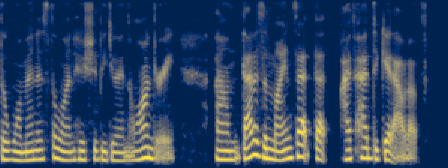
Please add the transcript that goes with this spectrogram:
the woman is the one who should be doing the laundry. Um, that is a mindset that I've had to get out of.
